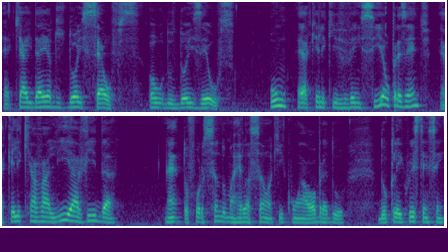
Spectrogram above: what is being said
é que é a ideia dos dois selves, ou dos dois eus. Um é aquele que vivencia o presente, é aquele que avalia a vida. Estou né? forçando uma relação aqui com a obra do, do Clay Christensen.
